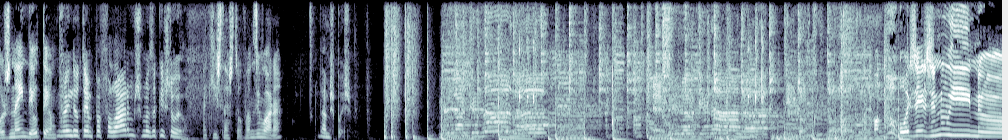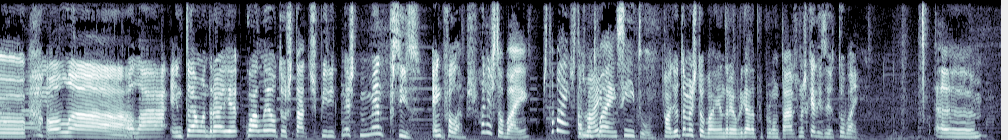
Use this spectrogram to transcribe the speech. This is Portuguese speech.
Hoje nem deu tempo. Nem deu tempo para falarmos, mas aqui estou eu. Aqui estás tu. Vamos embora? Vamos, pois. Melhor que nada. É melhor que nada. Melhor que nada. Hoje é genuíno! Olá! Olá, então, Andreia, qual é o teu estado de espírito neste momento preciso em que falamos? Olha, estou bem. Estou bem, estou Estás muito bem? bem. Sim, e tu? Olha, eu também estou bem, André, obrigada por perguntares, mas quer dizer, estou bem.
